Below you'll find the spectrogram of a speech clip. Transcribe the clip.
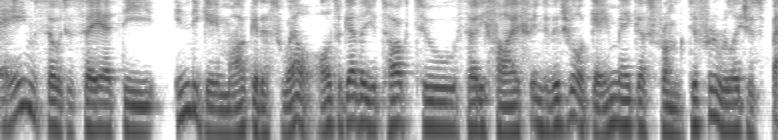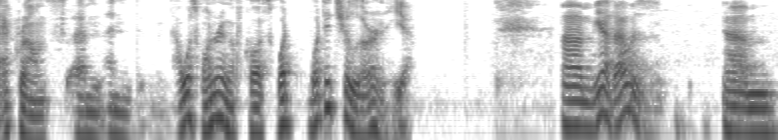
aim, so to say, at the indie game market as well. Altogether, you talked to 35 individual game makers from different religious backgrounds. Um, and I was wondering, of course, what, what did you learn here? Um, yeah, that was um,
